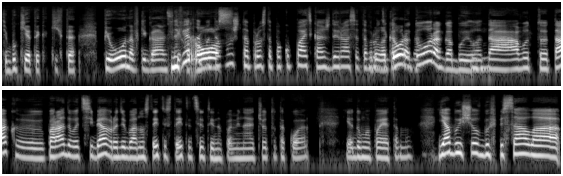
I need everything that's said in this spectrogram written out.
эти букеты каких-то пионов гигантских, Наверное, роз. потому что просто покупать каждый раз это вроде было как дорого. дорого было, угу. да, а вот э, так э, порадовать себя, вроде бы оно стоит и стоит, и цветы напоминает, что-то такое. Я думаю, поэтому. Я бы еще бы вписала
